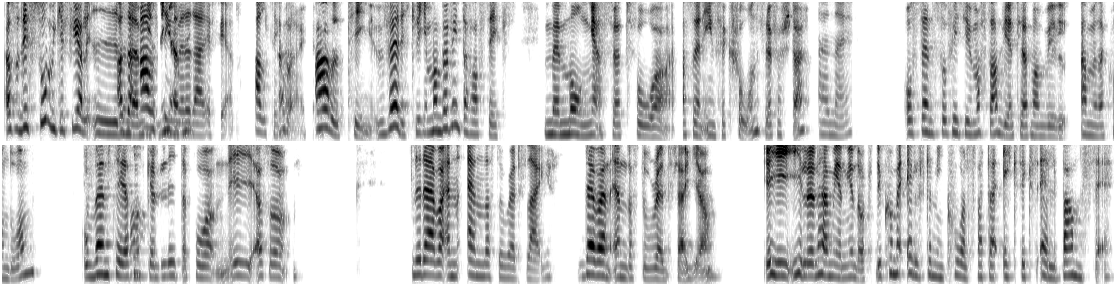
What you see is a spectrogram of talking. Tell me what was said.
Alltså det är så mycket fel i Alltså den där allting meningen. med det där är fel. Allting Alltså, bara är fel. allting, verkligen. Man behöver inte ha sex med många för att få alltså, en infektion för det första. Äh, nej. Och sen så finns det ju massa anledningar till att man vill använda kondom. Och vem säger att man ska lita på, nej alltså, Det där var en enda stor red flag. Det var en enda stor red flag ja. Jag gillar den här meningen dock. Du kommer älska min kolsvarta XXL-bamse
